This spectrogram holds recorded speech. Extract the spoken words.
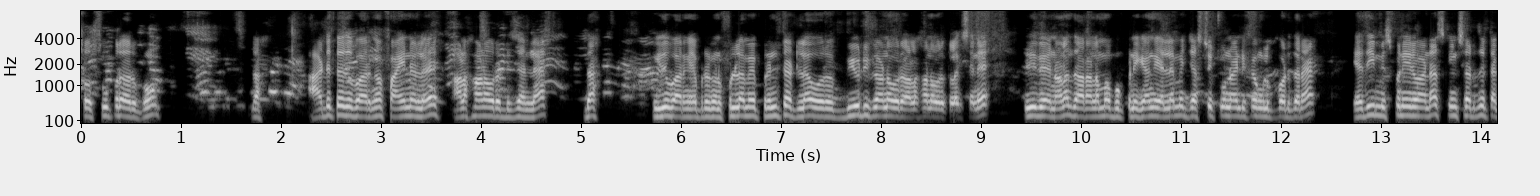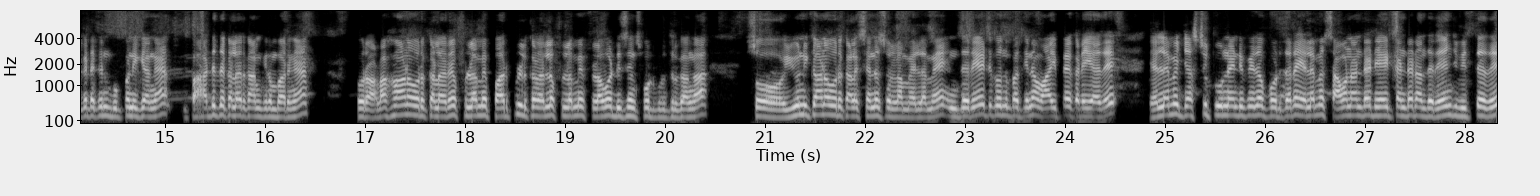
ஸோ சூப்பரா இருக்கும். அடுத்தது பாருங்க ஃபைனல் அழகான ஒரு டிசைன்ல இது பாருங்க எப்படி இருக்கும் ஃபுல்லாமே பிரிண்டட்ல ஒரு பியூட்டிஃபுல்லான ஒரு அழகான ஒரு கலெக்ஷனு இது வேணாலும் தாராளமா புக் பண்ணிக்காங்க. எல்லாமே ஜஸ்ட் டூ நைன்டி ஃபைவ் உங்களுக்கு போட்டு தரேன். எதையும் மிஸ் பண்ணிட வேண்டாம். ஸ்கிரீன்ஷாட் எடுத்து டக்கு டக்குன்னு புக் பண்ணிக்காங்க. இப்போ அடுத்த கலர் காமிக்கிறோம் பாருங்க. ஒரு அழகான ஒரு கலரு ஃபுல்லாமே பர்பிள் கலர்ல ஃபுல்லாமே ஃப்ளவர் டிசைன்ஸ் போட்டு கொடுத்துருக்காங்க. ஸோ யூனிக்கான ஒரு கலெக்ஷன் சொல்லாமல் எல்லாமே. இந்த ரேட்டுக்கு வந்து பார்த்தீங்கன்னா வாய்ப்பே கிடையாது. எல்லாமே ஜஸ்ட் டூ நைன்டி ஃபைவ் தான் போட்டு தரேன். எல்லாமே செவன் ஹண்ட்ரட் எயிட் ஹண்ட்ரட் அந்த ரேஞ்ச் வித்தது.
